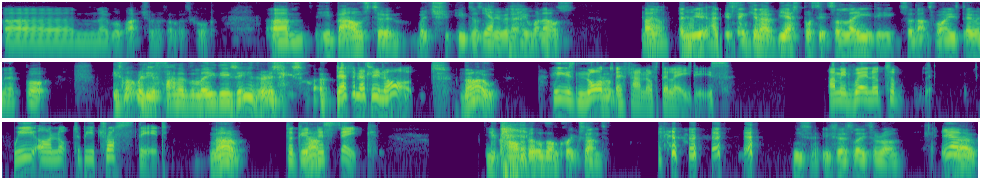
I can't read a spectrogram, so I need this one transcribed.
uh, Noble Bachelor, I that what it's called. Um, he bows to him, which he doesn't Yep. do with anyone else. No, and and, no. you, and you think, you know, yes, but it's a lady, so that's why he's doing it. But he's not really a fan of the ladies either, is he? So, Definitely not. no. He is not Um, a fan of the ladies. I mean, we're not to. We are not to be trusted. No, For goodness sake. you can't build on quicksand. he, he says later on. Yeah. No.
